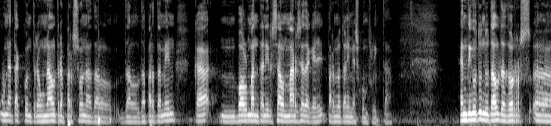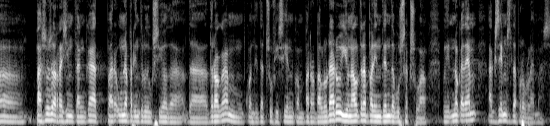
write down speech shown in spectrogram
un atac contra una altra persona del, del departament que mm, vol mantenir-se al marge d'aquell per no tenir més conflicte. Hem tingut un total de dos eh, passos a règim tancat, per una per introducció de, de droga amb quantitat suficient com per valorar-ho i una altra per intent d'abús sexual. Vull dir, no quedem exempts de problemes.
